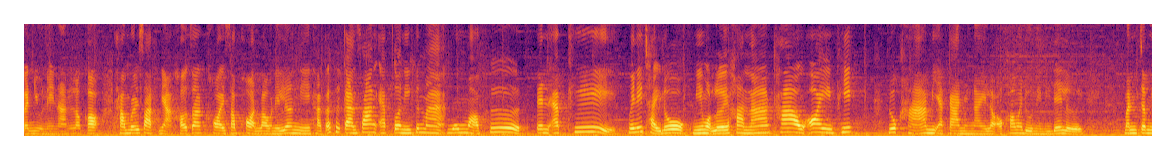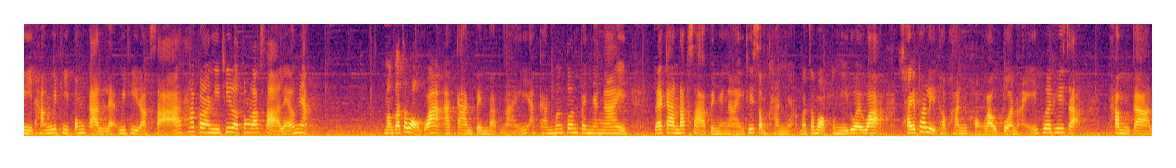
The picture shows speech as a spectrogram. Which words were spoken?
กันอยู่ในนั้น แล้วก็ทางบริษัทเนี่ยเขาจะคอยซัพพอร์ตเราในเรื่องนี้ค่ะ ก็คือการสร้างแอปตัวนี้ขึ้นมา มุมหมอพืช เป็นแอปที่วินิจฉัยโรคมีหมดเลยค่ะหน้าข้าวอ้อยพริก ลูกค้ามีอาการยังไง เราเอาเข้ามาดูในนี้ได้เลย มันจะมีทั้งวิธีป้องกันและวิธีรักษา ถ้ากรณีที่เราต้องรักษาแล้วเนี่ย มันก็จะบอกว่าอาการเป็นแบบไหน อาการเบื้องต้นเป็นยังไง และการรักษาเป็นยังไงที่สำคัญเนี่ยมันจะบอกตรงนี้ด้วยว่าใช้ผลิตภัณฑ์ของเราตัวไหนเพื่อที่จะทำการ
